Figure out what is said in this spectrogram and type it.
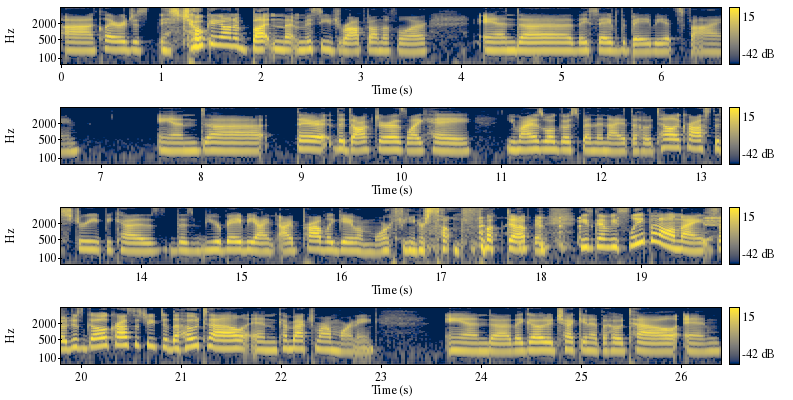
Uh, Clara just is choking on a button that Missy dropped on the floor, and uh, they save the baby. It's fine. And uh, there the doctor is like, "Hey, you might as well go spend the night at the hotel across the street because this your baby. I I probably gave him morphine or something fucked up, and he's gonna be sleeping all night. So just go across the street to the hotel and come back tomorrow morning." And uh, they go to check in at the hotel, and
